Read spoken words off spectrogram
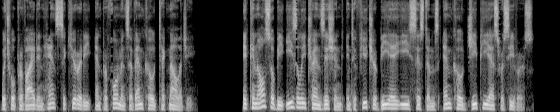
which will provide enhanced security and performance of M-code technology. It can also be easily transitioned into future BAE Systems M-code GPS receivers.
